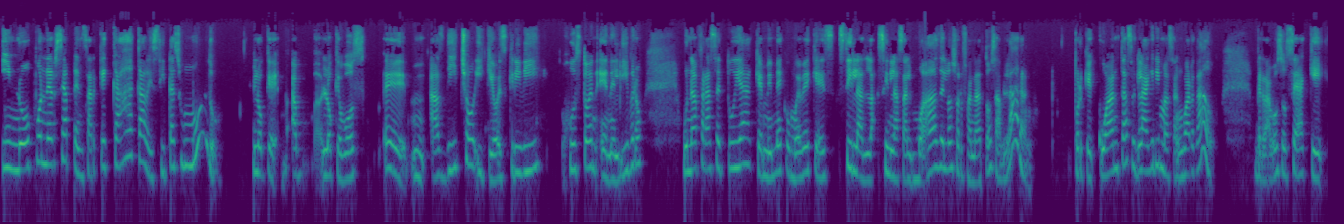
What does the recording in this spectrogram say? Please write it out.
y no ponerse a pensar que cada cabecita es un mundo. Lo que, lo que vos eh, has dicho y que yo escribí justo en, el libro, una frase tuya que a mí me conmueve que es si las, sin las almohadas de los orfanatos hablaran, porque cuántas lágrimas han guardado, ¿verdad? O sea que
